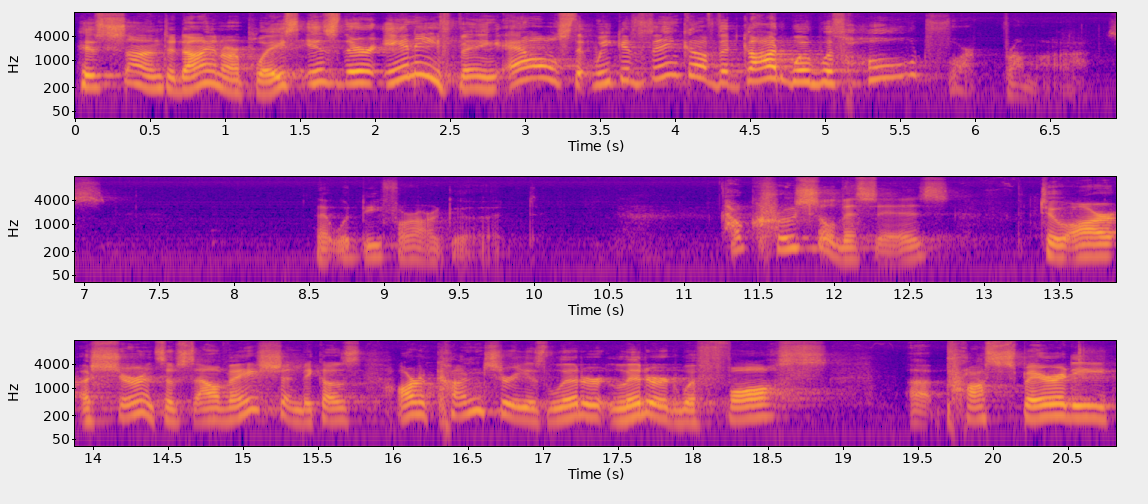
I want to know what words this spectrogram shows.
his son to die in our place, is there anything else that we could think of that God would withhold for, from us that would be for our good? How crucial this is to our assurance of salvation because our country is litter, littered with false uh, prosperity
